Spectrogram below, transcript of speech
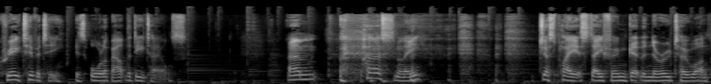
creativity is all about the details. Um, personally, just play it safe and get the Naruto one,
